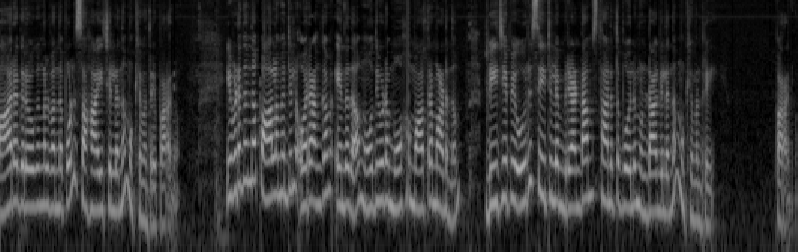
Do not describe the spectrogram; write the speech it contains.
മാരക രോഗങ്ങൾ വന്നപ്പോൾ സഹായിച്ചില്ലെന്നും മുഖ്യമന്ത്രി പറഞ്ഞു. ഇവിടെ നിന്ന് പാർലമെന്റിൽ ഒരംഗം എന്നത് മോദിയുടെ മോഹം മാത്രമാണെന്നും ബി ഒരു സീറ്റിലും രണ്ടാം സ്ഥാനത്ത് പോലും ഉണ്ടാകില്ലെന്നും മുഖ്യമന്ത്രി പറഞ്ഞു.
